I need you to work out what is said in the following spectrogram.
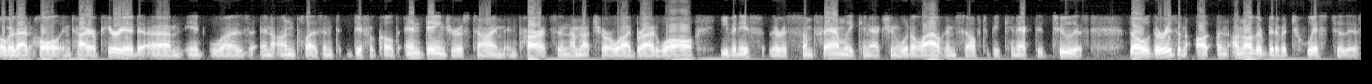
over that whole entire period, um, it was an unpleasant, difficult, and dangerous time in parts. And I'm not sure why Brad Wall, even if there is some family connection, would allow himself to be connected to this. So there is an, uh, an, another bit of a twist to this,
